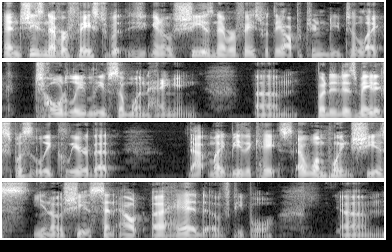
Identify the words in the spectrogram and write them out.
and she's never faced with you know she is never faced with the opportunity to like totally leave someone hanging um but it is made explicitly clear that that might be the case at one point she is you know she is sent out ahead of people um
